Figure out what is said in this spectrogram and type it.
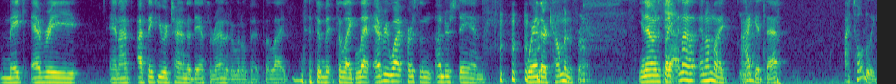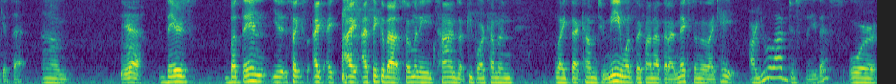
make every and I, I think you were trying to dance around it a little bit, but like to to like let every white person understand where they're coming from, you know. And it's like, and I and I'm like, I get that, I totally get that. Um, Yeah, there's but then you know, it's like I, I I think about so many times that people are coming like that come to me once they find out that I mixed and they're like, hey, are you allowed to just say this? Or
